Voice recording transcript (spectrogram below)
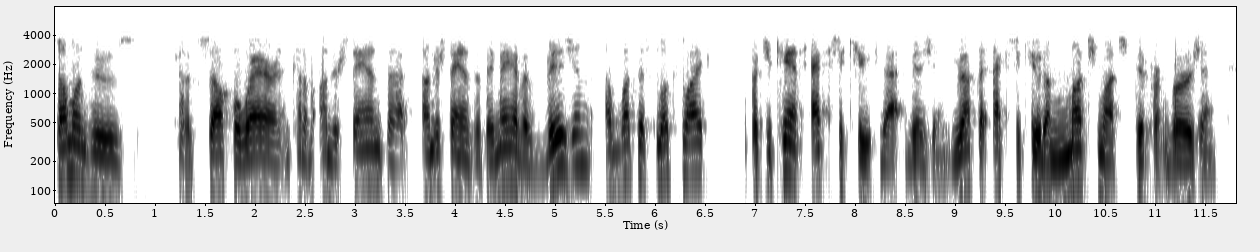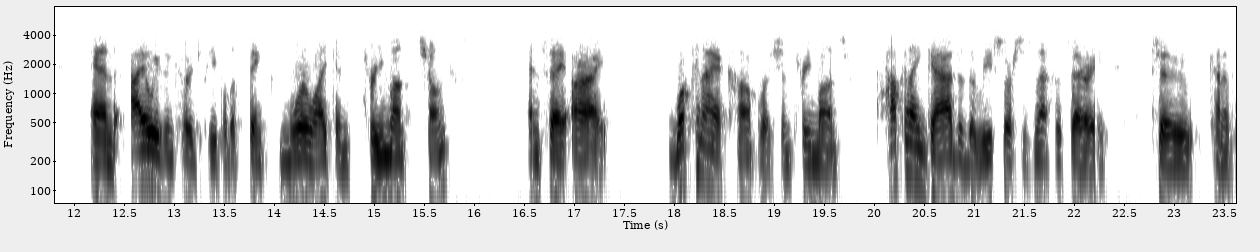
someone who's kind of self-aware and kind of understands that, understands that they may have a vision of what this looks like, but you can't execute that vision. You have to execute a much, much different version. And I always encourage people to think more like in three month chunks and say, all right, what can I accomplish in three months? How can I gather the resources necessary to kind of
